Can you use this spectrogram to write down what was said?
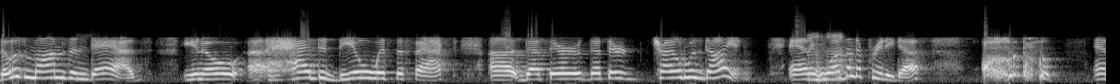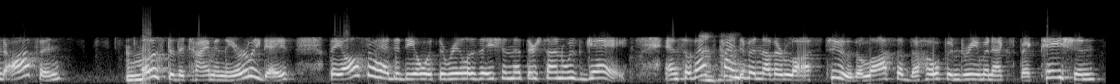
Those moms and dads you know, uh, had to deal with the fact uh, that their that their child was dying, and mm-hmm. it wasn't a pretty death. and often, most of the time in the early days, they also had to deal with the realization that their son was gay. And so that's mm-hmm. kind of another loss too, the loss of the hope and dream and expectation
